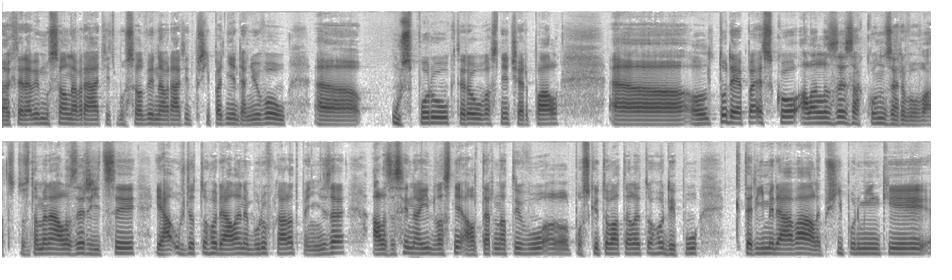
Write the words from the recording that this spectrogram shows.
uh, které by musel navrátit. Musel by navrátit případně daňovou uh, úsporu, kterou vlastně čerpal. Eh, to DPS ale lze zakonzervovat. To znamená, lze říci, já už do toho dále nebudu vkládat peníze, ale lze si najít vlastně alternativu eh, poskytovatele toho DIPu, který mi dává lepší podmínky, eh,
